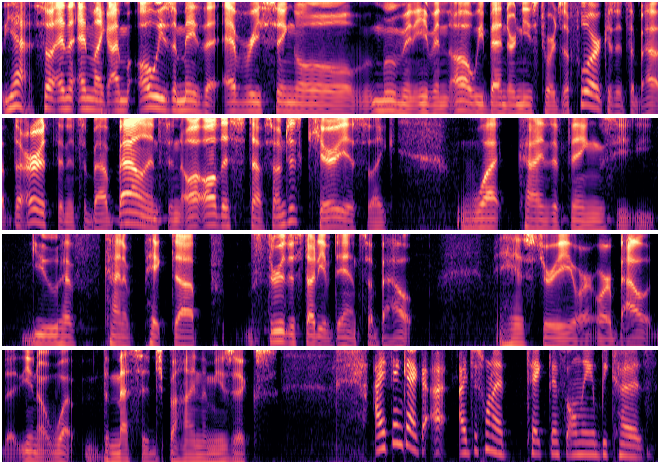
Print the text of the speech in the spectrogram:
yeah, so and and like I'm always amazed that every single movement, even oh, we bend our knees towards the floor because it's about the earth and it's about balance and all, all this stuff. So I'm just curious, like, what kinds of things you, you have kind of picked up through the study of dance about history or or about you know what the message behind the music's. I think I, I, I just want to take this only because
